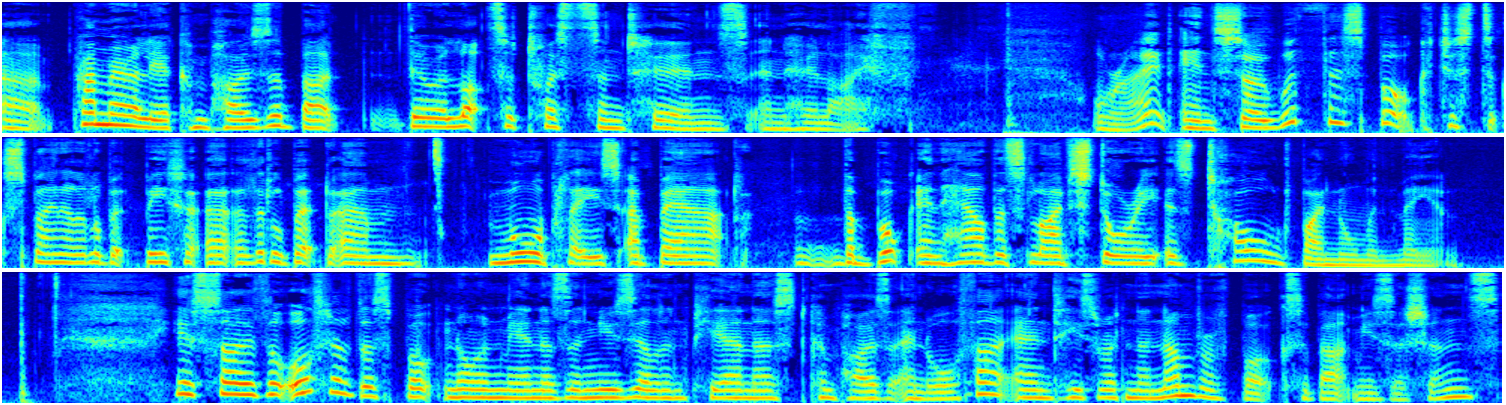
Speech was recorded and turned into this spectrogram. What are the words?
uh, primarily a composer, but there were lots of twists and turns in her life. All right. And so with this book, just explain a little bit better, a little bit um, more, please, about the book and how this life story is told by Norman Meehan. Yes, so the author of this book, Norman Meehan, is a New Zealand pianist, composer, and author, and he's written a number of books about musicians,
